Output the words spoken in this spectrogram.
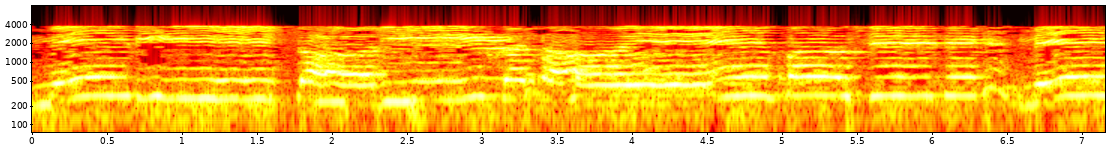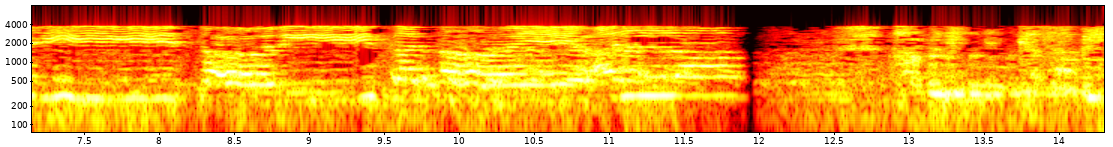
میری ساری بس میری ساری کتائیں اللہ بھی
